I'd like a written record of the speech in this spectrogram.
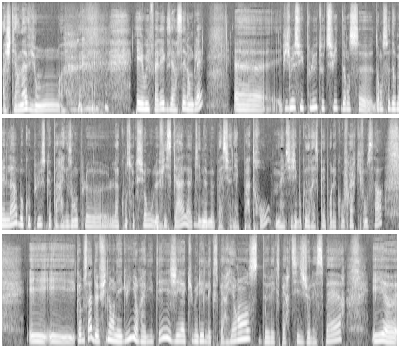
acheter un avion, et où il fallait exercer l'anglais. et puis je me suis plu tout de suite dans ce, dans ce domaine-là, beaucoup plus que par exemple la construction ou le fiscal, qui ne me passionnait pas trop, même si j'ai beaucoup de respect pour les confrères qui font ça. Et, comme ça, de fil en aiguille, en réalité, j'ai accumulé de l'expérience, de l'expertise, je l'espère, et, euh,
